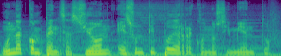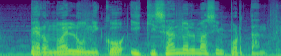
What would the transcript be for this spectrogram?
una compensación es un tipo de reconocimiento, pero no el único y quizá no el más importante.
